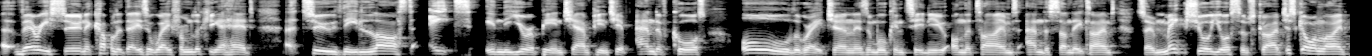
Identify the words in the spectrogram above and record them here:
uh, very soon, a couple of days away from looking ahead uh, to the last eight in the European Championship. And of course, all the great journalism will continue on the Times and the Sunday Times. So make sure you're subscribed. Just go online,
